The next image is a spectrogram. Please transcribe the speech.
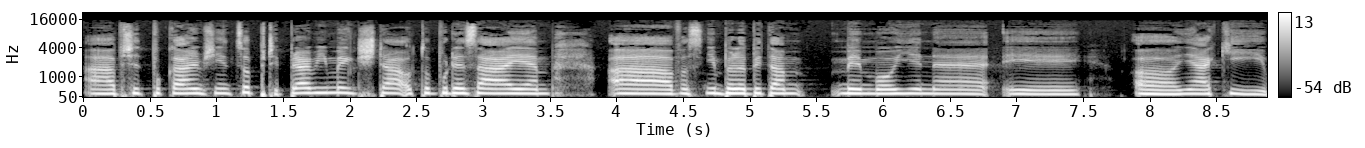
a předpokládám, že něco připravíme, když ta o to bude zájem a vlastně byly by tam mimo jiné i uh, nějaký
